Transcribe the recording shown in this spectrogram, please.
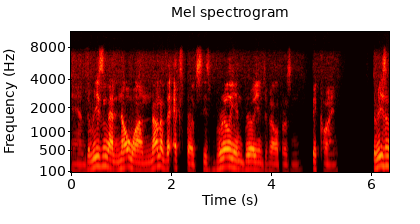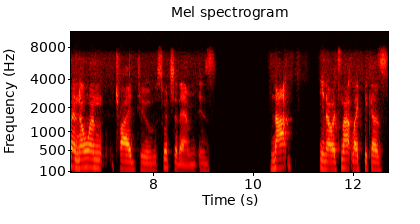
And the reason that no one, none of the experts, these brilliant, brilliant developers in Bitcoin, the reason that no one tried to switch to them is not you know, it's not like because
